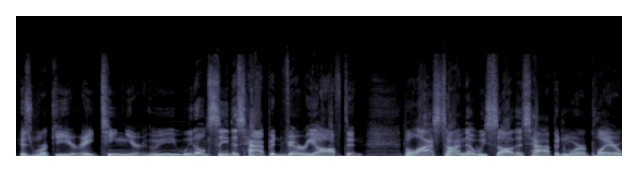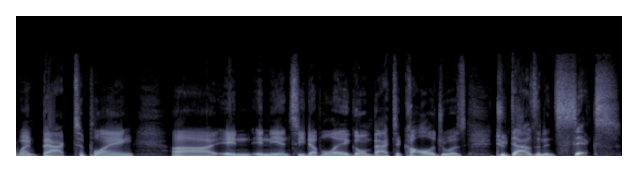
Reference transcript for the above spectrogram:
his rookie year, 18 year. We, we don't see this happen very often. The last time that we saw this happen where a player went back to playing uh, in, in the NCAA, going back to college, was 2006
